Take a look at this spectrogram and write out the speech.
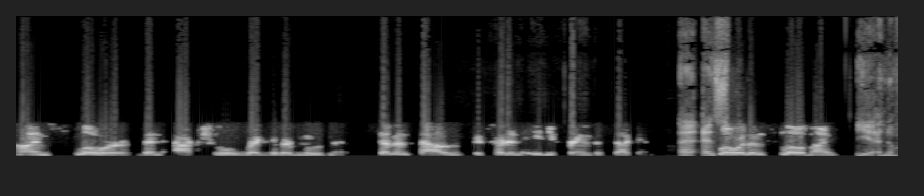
times slower than actual regular movement. 7,680 frames a second. And, and Slower than slow, Mike. Yeah, no.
